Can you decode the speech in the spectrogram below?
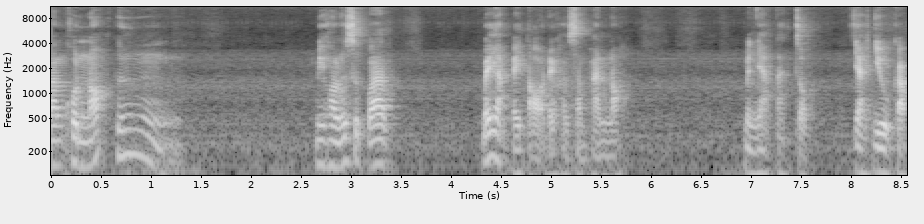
บางคนเนาะเพิ่ง มีความรู้สึกว่า ไม่อยากไปต่อในความสัมพันธ์เนาะมันอยากตัดจบ อยากอยู่กับ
